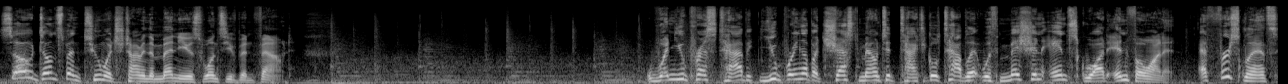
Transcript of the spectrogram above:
So don't spend too much time in the menus once you've been found. When you press tab, you bring up a chest-mounted tactical tablet with mission and squad info on it. At first glance,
